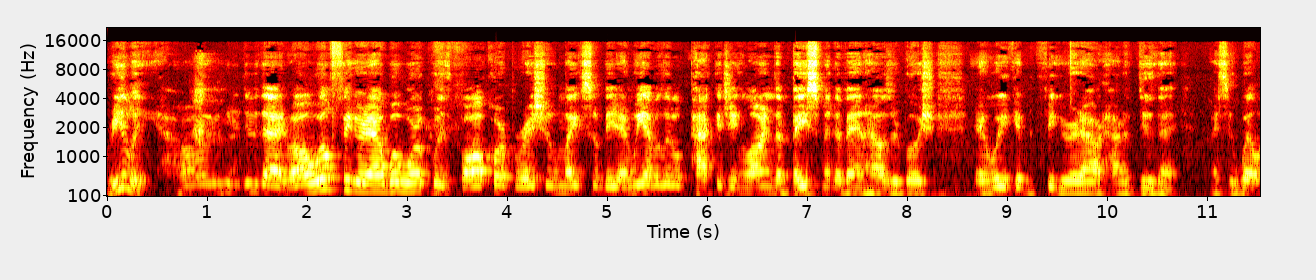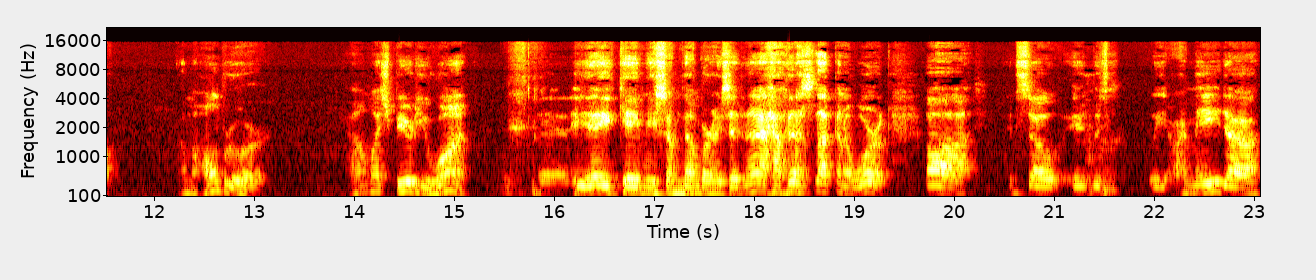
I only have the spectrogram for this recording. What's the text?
"Really? How are you going to do that?" Well, we'll figure it out. We'll work with Ball Corporation. We'll make some beer, and we have a little packaging line in the basement of Anheuser Busch and we can figure it out how to do that. I said, Well, I'm a home brewer. How much beer do you want? he, he gave me some number. I said, Nah, that's not going to work. Uh, and so it was, we, I made uh,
